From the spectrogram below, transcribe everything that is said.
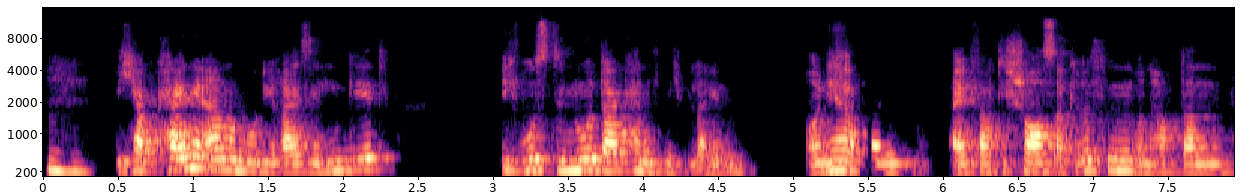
Mhm. Ich habe keine Ahnung, wo die Reise hingeht, ich wusste nur, da kann ich nicht bleiben. Und ja. ich habe dann einfach die Chance ergriffen und habe dann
